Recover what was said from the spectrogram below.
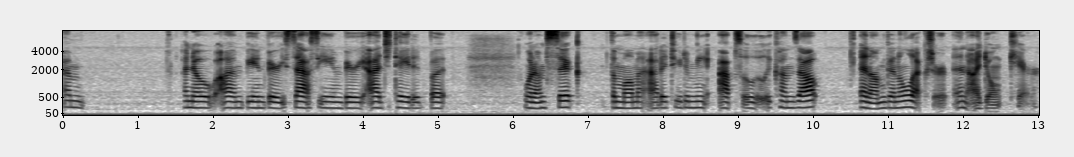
I'm I know I'm being very sassy and very agitated, but when I'm sick, the mama attitude in me absolutely comes out and I'm going to lecture, and I don't care.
